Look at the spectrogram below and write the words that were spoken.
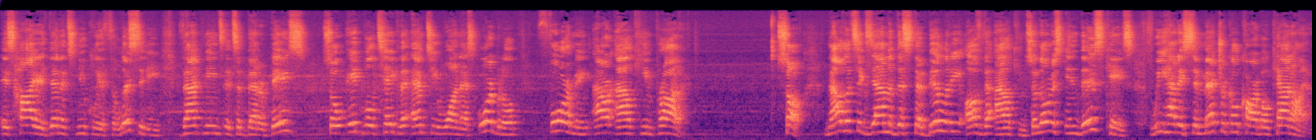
is higher than its nucleophilicity, that means it's a better base. So it will take the empty 1s orbital, forming our alkene product. So, now let's examine the stability of the alkene. So notice in this case, we had a symmetrical carbocation.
